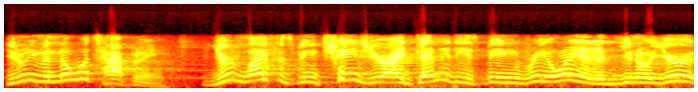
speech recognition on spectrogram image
You don't even know what's happening. Your life is being changed. Your identity is being reoriented. You know, your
